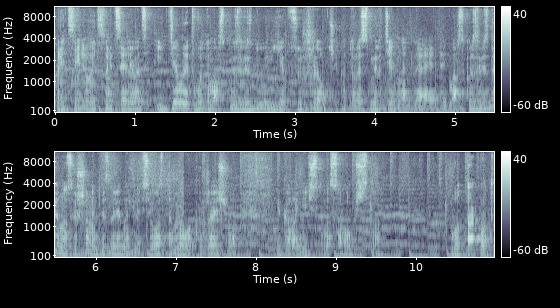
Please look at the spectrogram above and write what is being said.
прицеливается. прицеливается и делает в эту морскую звезду инъекцию желчи, которая смертельна для этой морской звезды, но совершенно безвредна для всего остального окружающего экологического сообщества. Вот так вот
